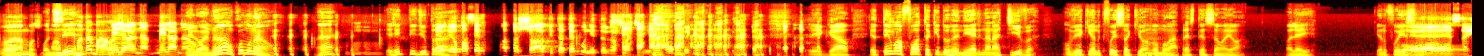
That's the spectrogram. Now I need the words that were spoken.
Vamos, Pode ser? manda bala. Melhor não, melhor não. Melhor não? Como não? é? a gente pediu pra. Eu, eu, passei Photoshop, tá até bonita minhas fotinhas. Legal. Eu tenho uma foto aqui do Ranieri na nativa. Vamos ver que ano que foi isso aqui, ó. Hum. Vamos lá, presta atenção aí, ó. Olha aí. Que ano foi isso? É, essa aí.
